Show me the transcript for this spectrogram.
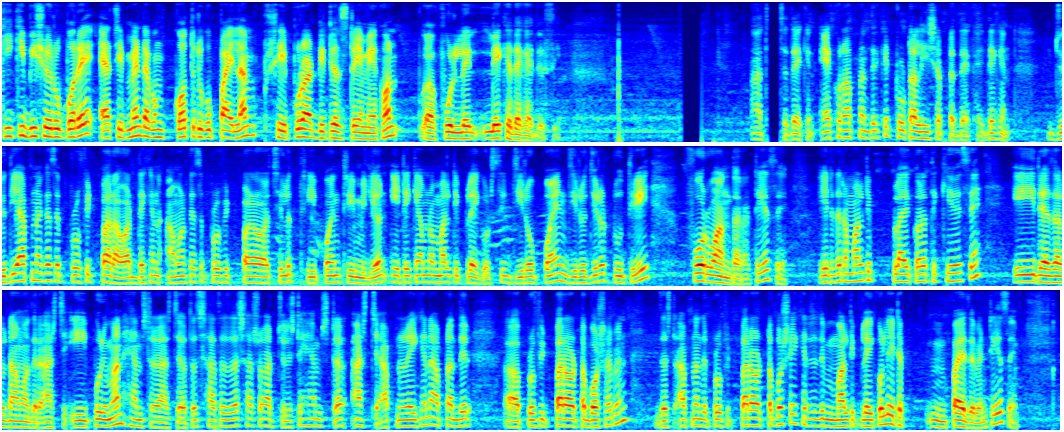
কি কী বিষয়ের উপরে অ্যাচিভমেন্ট এবং কতটুকু পাইলাম, সেই পুরো ডিটেলসটাই আমি এখন ফুল লিখে দিয়েছি আচ্ছা দেখেন, এখন আপনাদেরকে টোটাল হিসাবটা দেখাই। দেখেন, যদি আপনার কাছে প্রফিট পার আওয়ার দেখেন, আমার কাছে প্রফিট পার আওয়ার ছিল থ্রি পয়েন্ট থ্রি মিলিয়ন এটাকে আমরা মাল্টিপ্লাই করছি zero point zero zero two three four one দ্বারা, ঠিক আছে? এটা দ্বারা মাল্টিপ্লাই করাতে কী হয়েছে? এই রেজাল্টটা আমাদের আসছে, এই পরিমাণ হ্যামস্টার আসছে, অর্থাৎ সাত হাজার সাতশো আটচল্লিশটা হ্যামস্টার আসছে। আপনারা এখানে আপনাদের প্রফিট পার আওয়ারটা বসাবেন জাস্ট আপনাদের প্রফিট পার আওয়ারটা বসে এখানে যদি মাল্টিপ্লাই করলে এটা পেয়ে যাবেন, ঠিক আছে?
